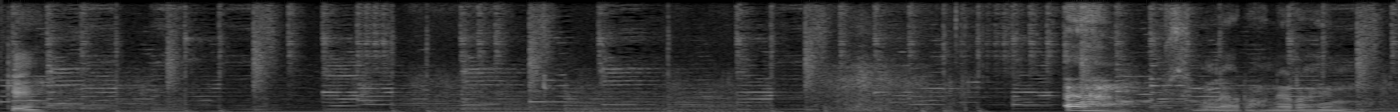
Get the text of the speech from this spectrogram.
Oke. Ah, Bismillahirrahmanirrahim.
